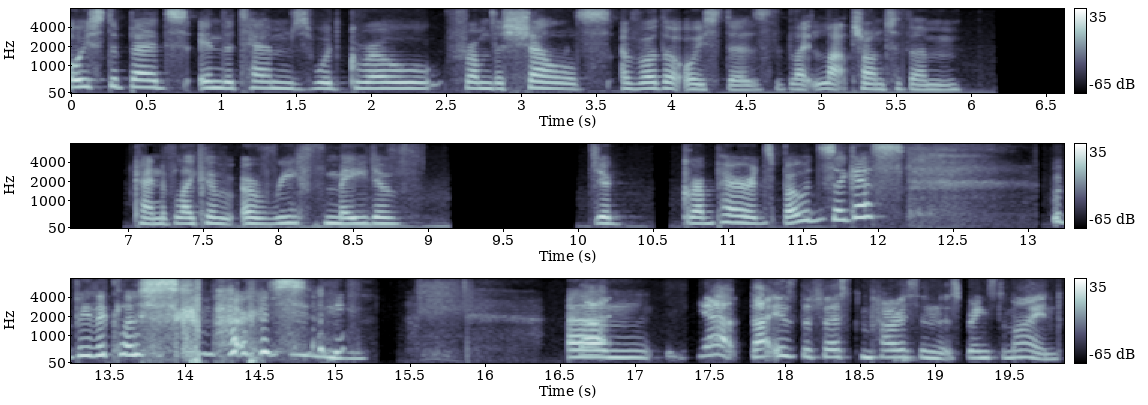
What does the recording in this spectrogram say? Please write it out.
oyster beds in the Thames would grow from the shells of other oysters, like latch onto them, kind of like a, a reef made of your grandparents' bones, I guess, would be the closest comparison. Hmm. um, that, yeah, that is the first comparison that springs to mind.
